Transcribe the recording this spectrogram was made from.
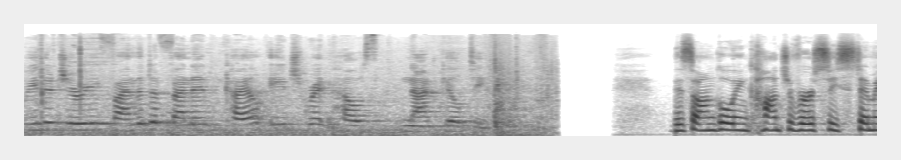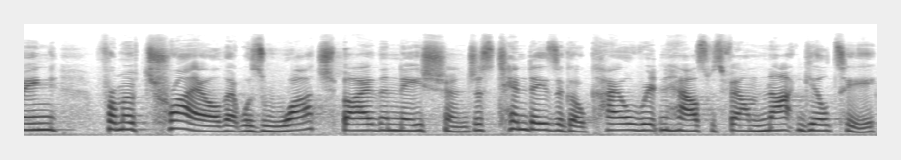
We, the jury, find the defendant, Kyle H. Rittenhouse, not guilty. This ongoing controversy stemming from a trial that was watched by the nation. Just 10 days ago, Kyle Rittenhouse was found not guilty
